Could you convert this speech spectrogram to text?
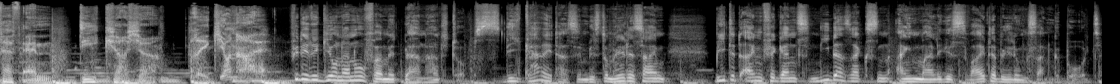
FFN, die Kirche. Regional. Für die Region Hannover mit Bernhard Tubbs. Die Caritas im Bistum Hildesheim bietet ein für ganz Niedersachsen einmaliges Weiterbildungsangebot.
